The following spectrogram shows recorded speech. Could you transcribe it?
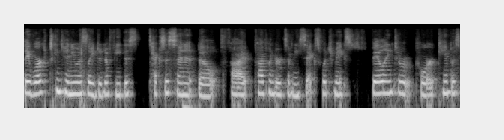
They worked continuously to defeat this Texas Senate Bill 5, 576, which makes failing to report campus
